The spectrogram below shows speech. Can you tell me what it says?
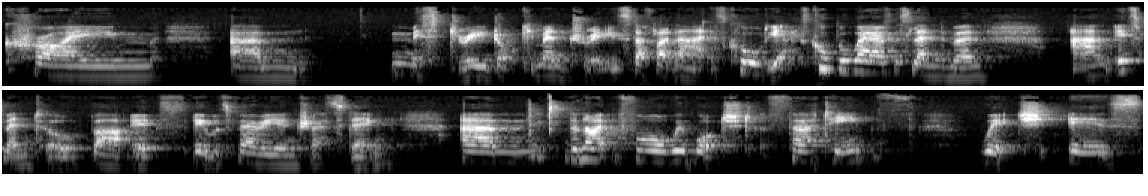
crime, um, mystery documentaries, stuff like that. It's called, yeah, it's called Beware of the Slenderman and it's mental, but it's it was very interesting. Um, the night before we watched 13th, which is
